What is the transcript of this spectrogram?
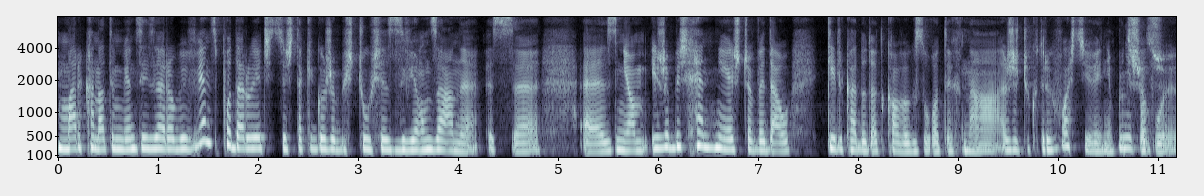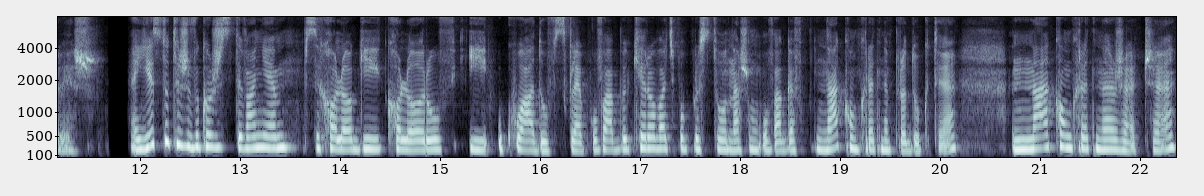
marka na tym więcej zarobi, więc podaruję ci coś takiego, żebyś czuł się związany z, e, z nią i żebyś chętnie jeszcze wydał kilka dodatkowych złotych na rzeczy, których właściwie nie potrzebujesz. Nie Jest to też wykorzystywanie psychologii, kolorów i układów sklepów, aby kierować po prostu naszą uwagę na konkretne produkty, na konkretne rzeczy.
